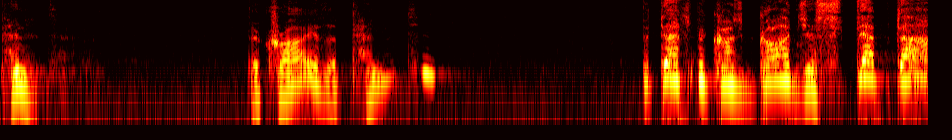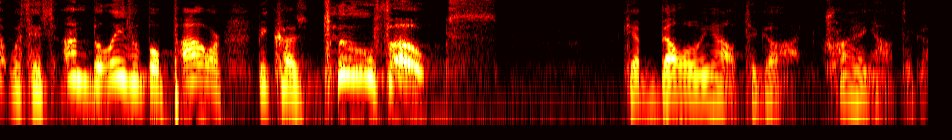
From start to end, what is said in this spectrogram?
Penitent. The cry of the penitent? But that's because God just stepped out with his unbelievable power because two folks kept bellowing out to God, crying out to God.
